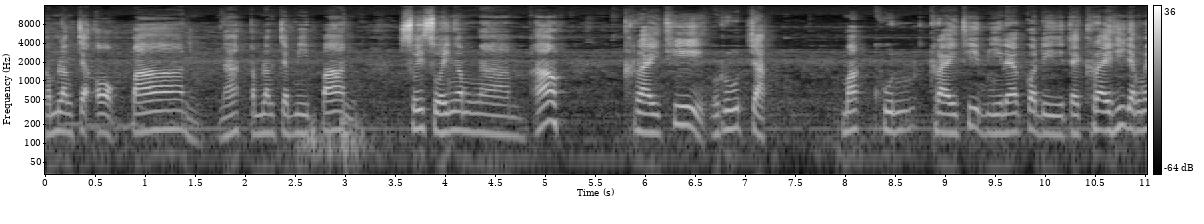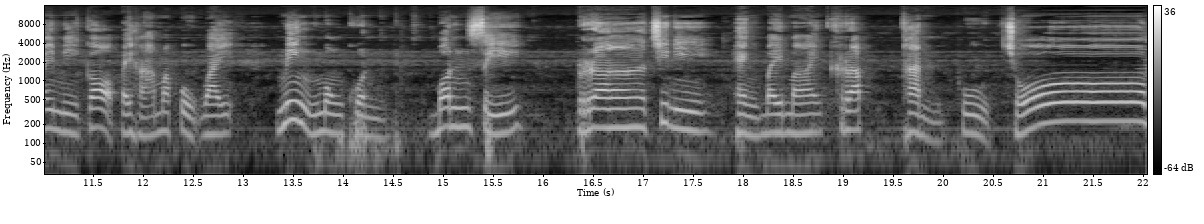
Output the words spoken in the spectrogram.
กำลังจะออกป้านนะกำลังจะมีป้าน สวยๆงามๆเอ้าใครที่รู้จัก มักคุ้นใครที่มีแล้วก็ดี แต่ใครที่ยังไม่มีก็ไปหามาปลูกไว้ มิ่งมงคล บนสี ราชินี แห่งใบไม้ครับท่านผู้ชม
